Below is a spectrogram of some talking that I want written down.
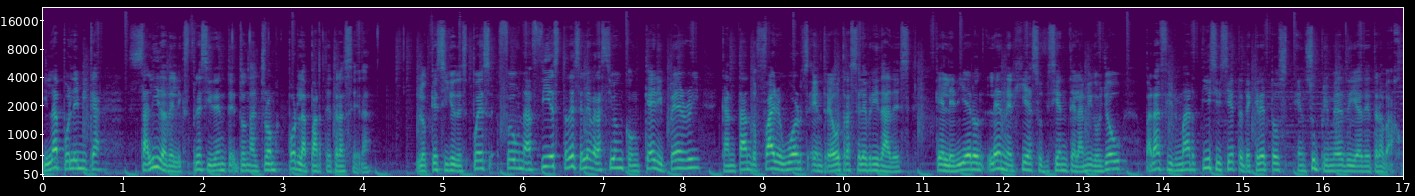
y la polémica salida del expresidente Donald Trump por la parte trasera. Lo que siguió después fue una fiesta de celebración con Katy Perry cantando Fireworks entre otras celebridades, que le dieron la energía suficiente al amigo Joe para firmar 17 decretos en su primer día de trabajo.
